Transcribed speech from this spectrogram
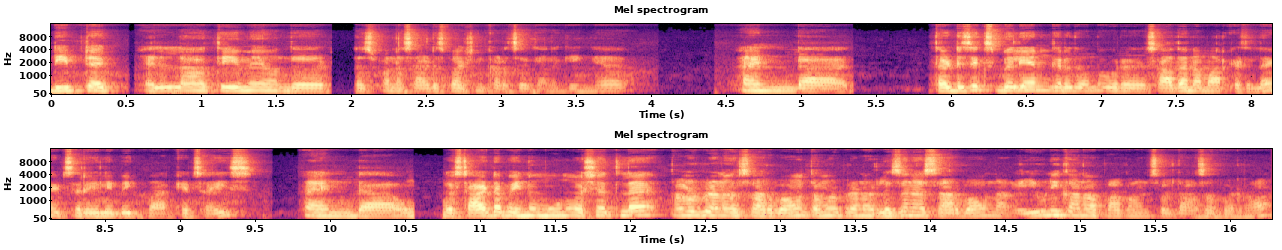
deep tech எல்லாத்தையுமே வந்து டச் பண்ண சாட்டிஸ்ஃபேக்ஷன் கிடச்சிருக்கு எனக்கு இங்கே. அண்ட் தேர்ட்டி சிக்ஸ் பில்லியன்கிறது வந்து ஒரு சாதாரண மார்க்கெட் இல்லை. It's really big market size and உங்கள் ஸ்டார்ட் அப் இன்னும் மூணு வருஷத்தில் தமிழ் பிரணர் சார்பாகவும் தமிழ் பிரணர் லிசனர் சார்பாகவும் நாங்கள் யூனிக்கான பார்க்கணும்னு சொல்லிட்டு ஆசைப்படுறோம்.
